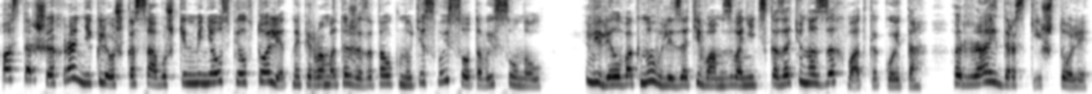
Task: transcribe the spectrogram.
А старший охранник Лёшка Савушкин меня успел в туалет на первом этаже затолкнуть и свой сотовый сунул. Велел в окно вылезать и вам звонить, сказать, у нас захват какой-то. Райдерский, что ли.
